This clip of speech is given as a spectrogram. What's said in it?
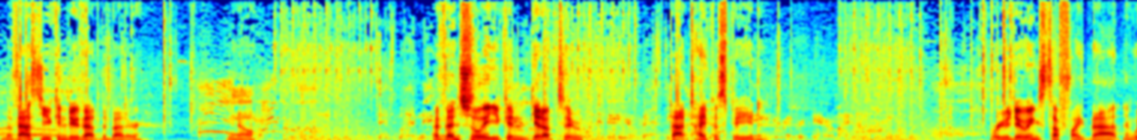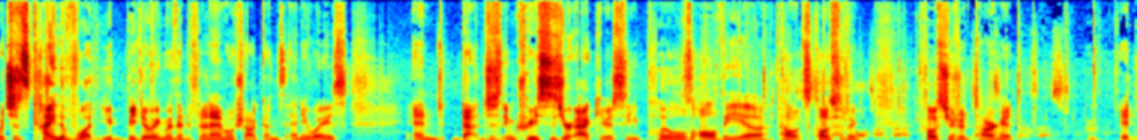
And the faster you can do that, the better. You know. Eventually you can get up to that type of speed where you're doing stuff like that, which is kind of what you'd be doing with infinite ammo shotguns anyways. And that just increases your accuracy, pulls all the uh, pellets closer to closer to target. It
